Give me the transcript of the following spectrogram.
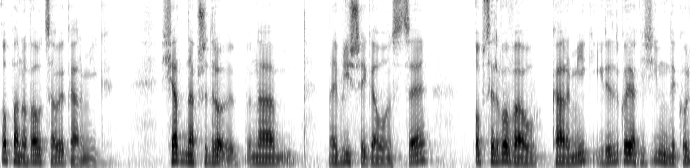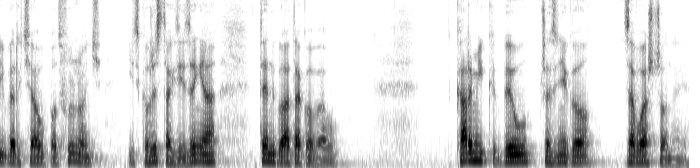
opanował cały karmik. Siadł na, na najbliższej gałązce, obserwował karmik i gdy tylko jakiś inny koliber chciał podfrunąć i skorzystać z jedzenia, ten go atakował. Karmik był przez niego zawłaszczony.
